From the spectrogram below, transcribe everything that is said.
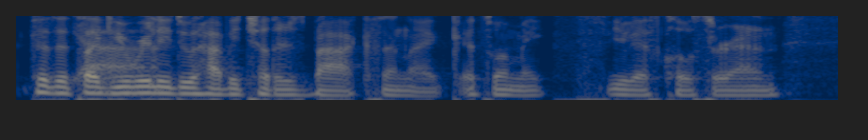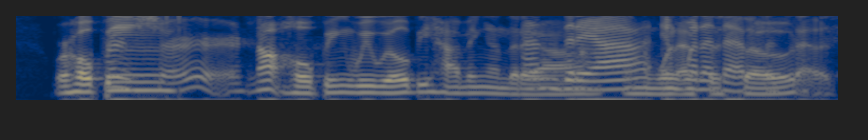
because it's like you really do have each other's backs and like it's what makes you guys closer and. We're hoping, sure. not hoping, we will be having Andrea, Andrea in one, of the episode,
